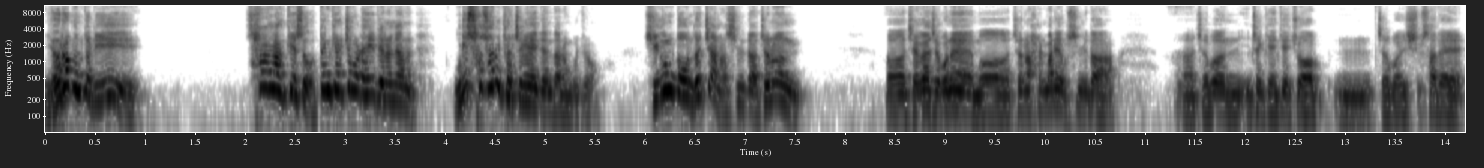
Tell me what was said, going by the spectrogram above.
여러분들이 살아남기 위해서 어떤 결정을 해야 되느냐는 우리 스스로 결정해야 된다는 거죠. 지금도 늦지 않았습니다. 저는 어, 제가 저번에 뭐 저는 할 말이 없습니다. 어, 저번 인천 개인택 조합 음, 저번 14대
